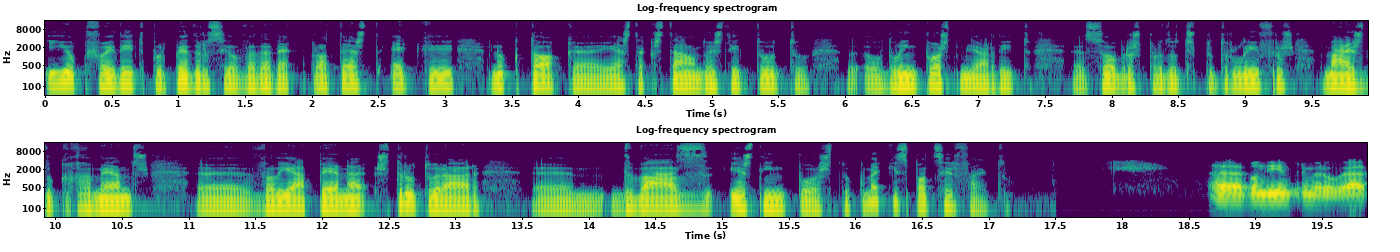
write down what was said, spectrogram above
e o que foi dito por Pedro Silva, da DEC Proteste, é que no que toca a esta questão do Instituto, ou do imposto, melhor dito, sobre os produtos petrolíferos, mais do que remendos, valia a pena estruturar de base este imposto. Como é que isso pode ser feito? Uh, bom dia, em primeiro lugar,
